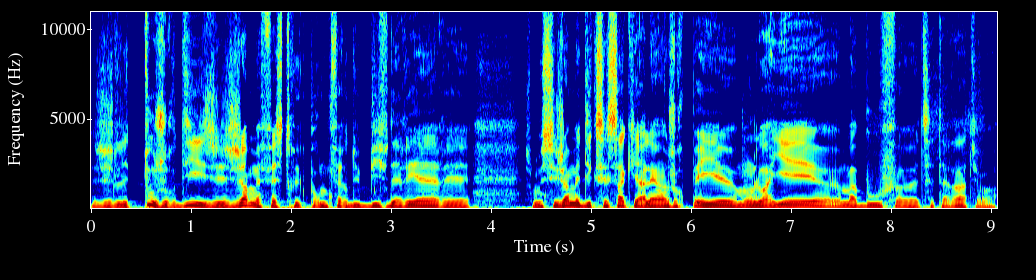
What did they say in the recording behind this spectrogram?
Je l'ai toujours dit. J'ai jamais fait ce truc pour me faire du bif derrière. Et je me suis jamais dit que c'est ça qui allait un jour payer euh, mon loyer, euh, ma bouffe, euh, etc. Tu vois.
